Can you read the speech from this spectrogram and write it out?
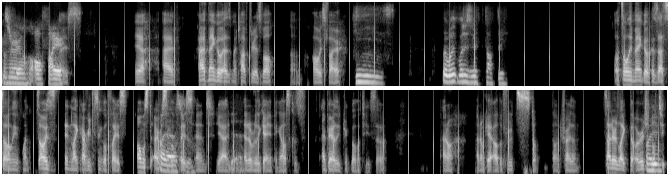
Those are Mm, all, all fire. nice. Yeah, I I have mango as my top three as well. Um, always fire. Jeez. Wait, what, what is your top three? Oh, it's only mango because that's the only one. It's always in like every single place, almost every Oh, yeah, single place. true. And yeah, Yeah. I don't really get anything else because I barely drink bubble tea, so I don't I don't get all the fruits. Don't don't try them. It's either like the original you- tea,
